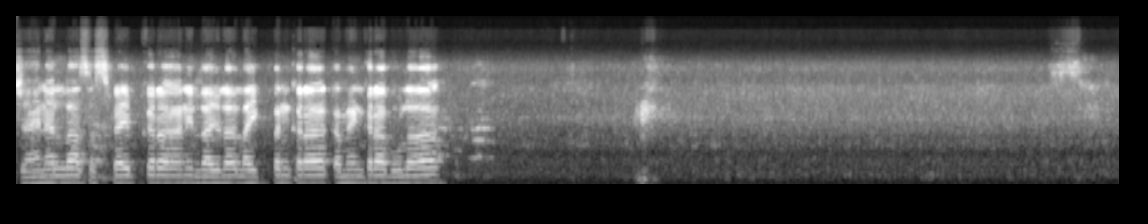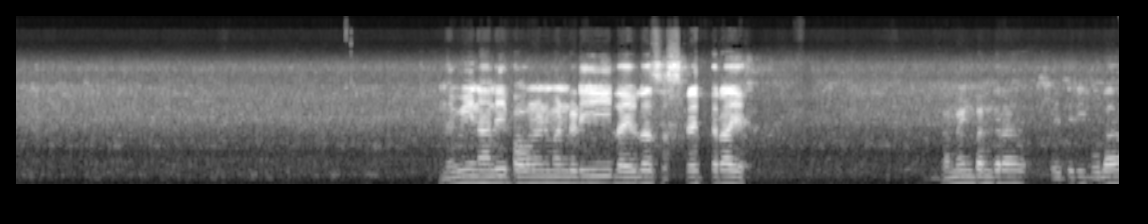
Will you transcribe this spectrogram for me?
चॅनलला सबस्क्राईब करा आणि लाईव्हला लाईक पण करा. कमेंट करा. बोला. नवीन आले पाहुणे मंडळी लाईव्हला सबस्क्राईब करा. कमेंट पण करा काहीतरी बोला.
